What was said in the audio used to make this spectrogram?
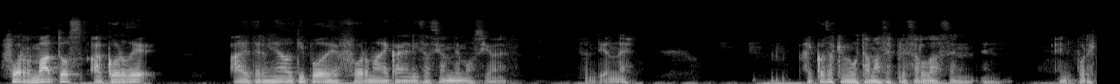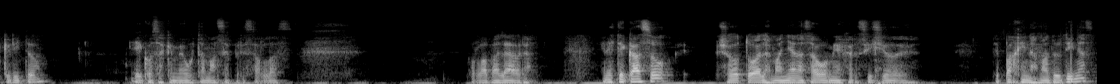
formatos acorde a determinado tipo de forma de canalización de emociones. ¿Se entiende? Hay cosas que me gusta más expresarlas en, por escrito y hay cosas que me gusta más expresarlas por la palabra. En este caso, yo todas las mañanas hago mi ejercicio de, páginas matutinas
